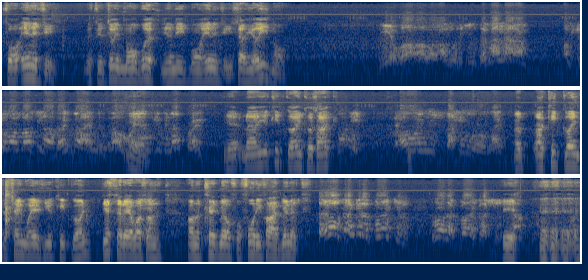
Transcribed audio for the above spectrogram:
For energy. If you're doing more work, you need more energy, so you eat more. Yeah, well, I, I'm going to keep them. I'm, I'm, I'm still on nothing. I don't know. I haven't, I Yeah. haven't given up, right? Yeah, no, you keep going because I. I, keep going the same way as you keep going. Yesterday I was on on the treadmill for 45 minutes. Yeah.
